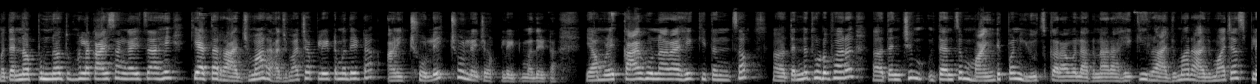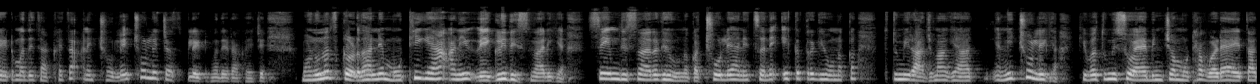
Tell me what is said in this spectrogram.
मग त्यांना पुन्हा तुम्हाला काय सांगायचं आहे? की आता राजमा राजमाच्या प्लेटमध्ये टाक आणि छोले छोलेच्या प्लेटमध्ये टाक. यामुळे काय होणार आहे की त्यांचं त्यांना थोडंफार त्यांची त्यांचं माइंड पण यूज करावं लागणार आहे की राजमा राजमाच्याच प्लेटमध्ये टाकायचा आणि छोले छोलेच्याच प्लेट प्लेटमध्ये टाकायचे. म्हणूनच कडधान्य मोठी घ्या आणि वेगळी दिसणारी घ्या. सेम दिसणारं घेऊ नका. छोले आणि चणे एकत्र घेऊ नका. तर तुम्ही राजमा घ्या आणि छोले घ्या. किंवा तुम्ही सोयाबीनच्या मोठ्या वड्या येतात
